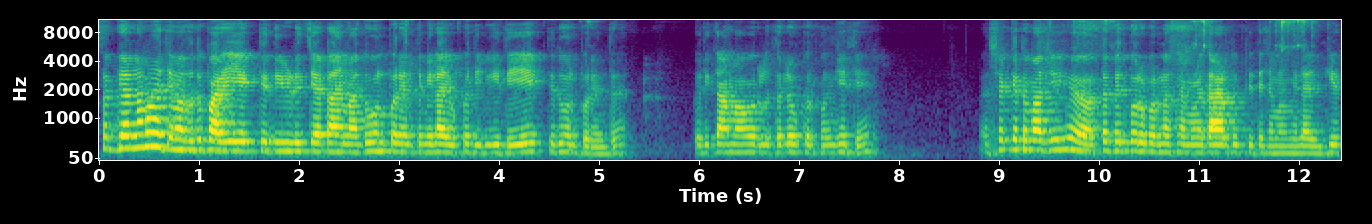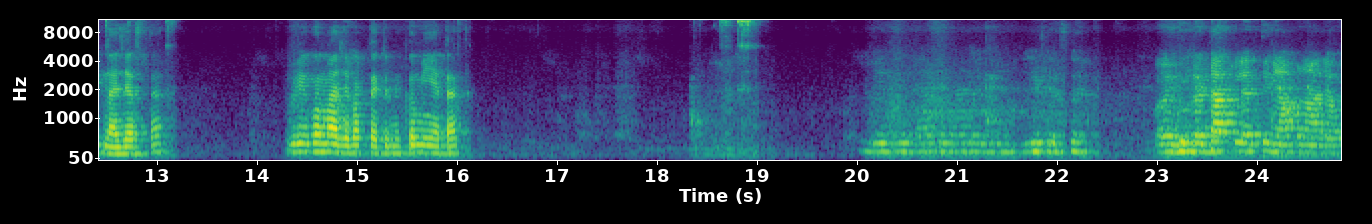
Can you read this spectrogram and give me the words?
सगळ्यांना माहिती आहे माझं दुपारी एक ते दीडच्या टायमात दोनपर्यंत मी लाईव्ह कधी बी घेते एक ते दोनपर्यंत. कधी कामावरलं तर लवकर पण घेते. शक्यतो माझी तब्येत बरोबर नसल्यामुळे दाढ दुखते त्याच्यामुळे मी लाईव्ह घेत नाही जास्त. व्हिडिओ पण माझे बघताय तुम्ही कमी येतात. टाकल्यात तिने आपण आल्यावर.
